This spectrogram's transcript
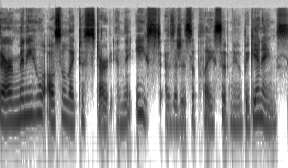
there are many who also like to start in the east as it is a place of new beginnings.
